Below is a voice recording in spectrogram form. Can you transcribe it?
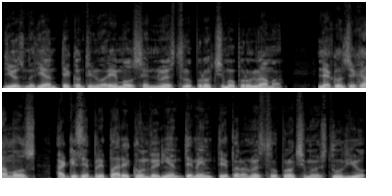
Dios mediante continuaremos en nuestro próximo programa. Le aconsejamos a que se prepare convenientemente para nuestro próximo estudio,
